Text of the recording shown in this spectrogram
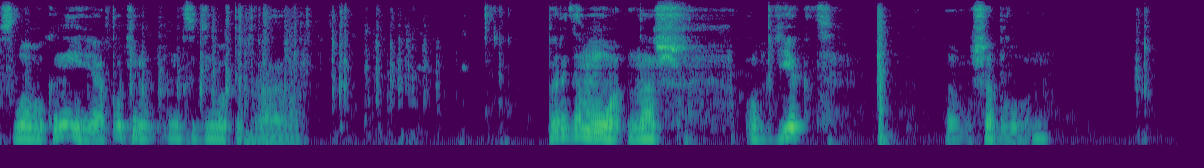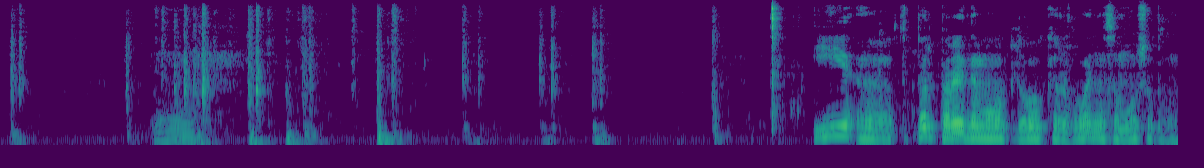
слово книги, а потім ми це діло поправимо. Передамо наш об'єкт в шаблон. І е, тепер перейдемо до керування самого шаблону.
